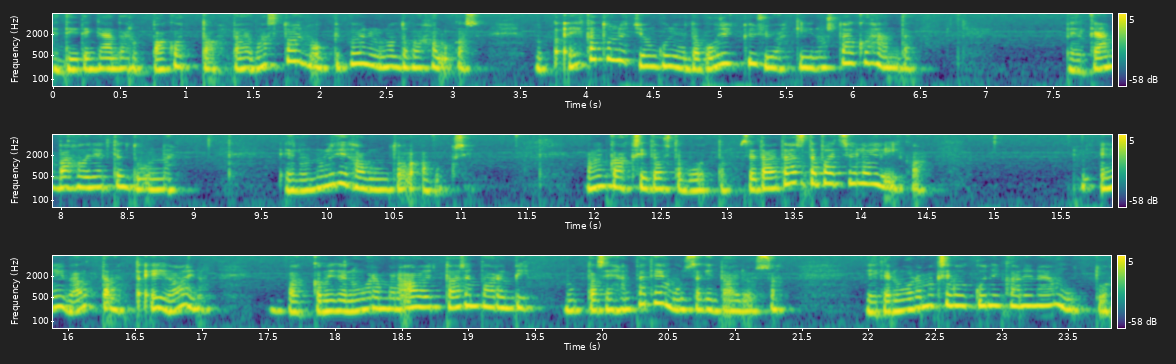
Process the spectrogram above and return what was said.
En tietenkään tahdo pakottaa, päinvastoin oppipojan on oltava halukas, mutta ehkä tunnet jonkun, jolta voisit kysyä, kiinnostaako häntä. Pelkään pahoin, etten tunne. Elon olisi halunnut olla avuksi. Vain 12 vuotta. Se taitaa sitä paitsi olla liikaa. Ei välttämättä, ei aina. Vaikka mitä nuorempana aloittaa sen parempi, mutta sehän pätee muissakin taidoissa. Eikä nuoremmaksi voi kuitenkaan enää muuttua.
